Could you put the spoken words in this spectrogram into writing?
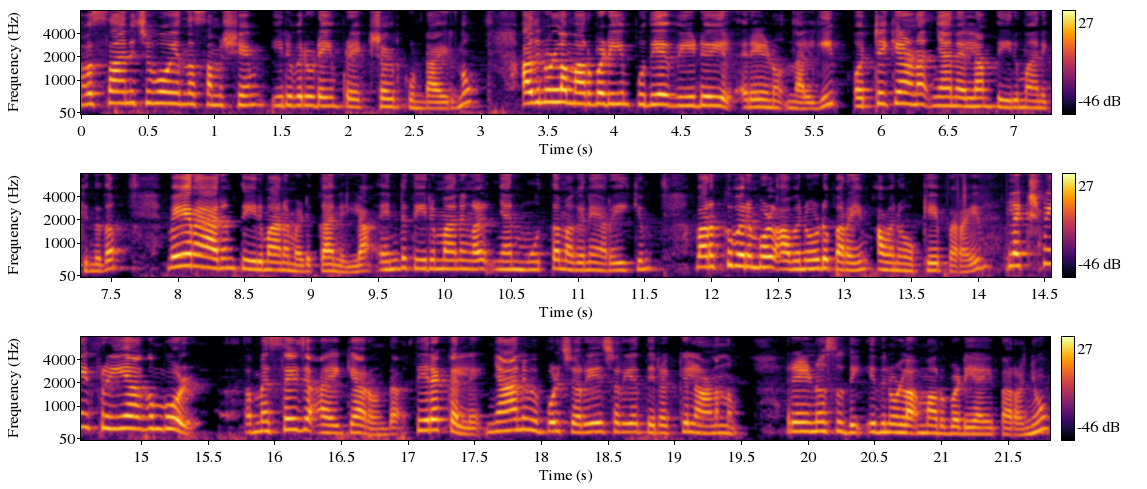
അവസാനിച്ചുവോ എന്ന സംശയം ഇരുവരുടെയും പ്രേക്ഷകർക്കുണ്ടായിരുന്നു. അതിനുള്ള മറുപടിയും പുതിയ വീഡിയോയിൽ രേണു നൽകി. ഒറ്റയ്ക്കാണ് ഞാൻ എല്ലാം തീരുമാനിക്കുന്നത്. വേറെ ആരും തീരുമാനമെടുക്കാനില്ല. എന്റെ തീരുമാനങ്ങൾ ഞാൻ മൂത്ത മകനെ അറിയിക്കും. വർക്ക് വരുമ്പോൾ അവനോട് പറയും അവൻ ഓക്കെ പറയും. ലക്ഷ്മി ഫ്രീ ആകുമ്പോൾ മെസ്സേജ് അയക്കാറുണ്ട്. തിരക്കല്ലേ? ഞാനും ഇപ്പോൾ ചെറിയ ചെറിയ തിരക്കിലാണെന്നും രേണുസുതി ഇതിനുള്ള മറുപടിയായി പറഞ്ഞു.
